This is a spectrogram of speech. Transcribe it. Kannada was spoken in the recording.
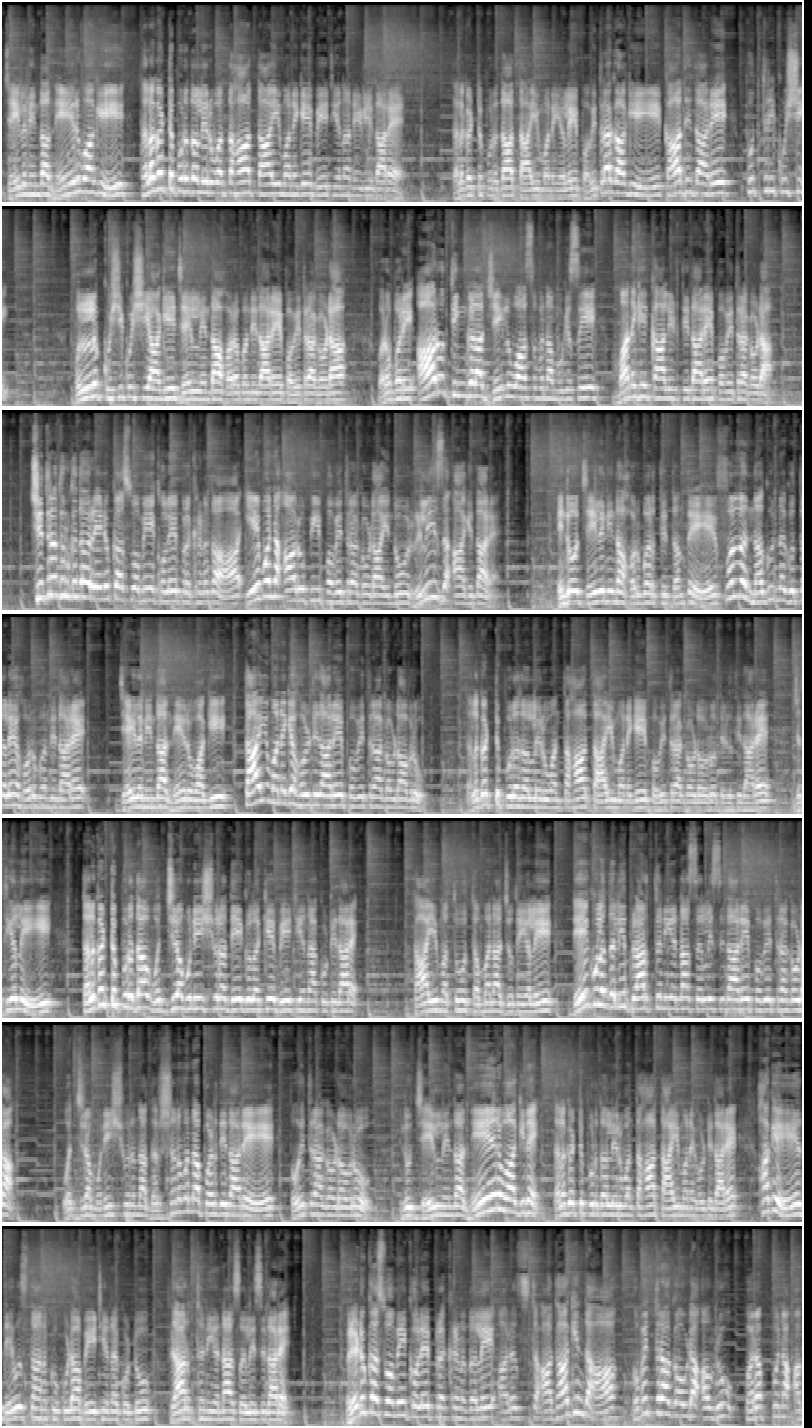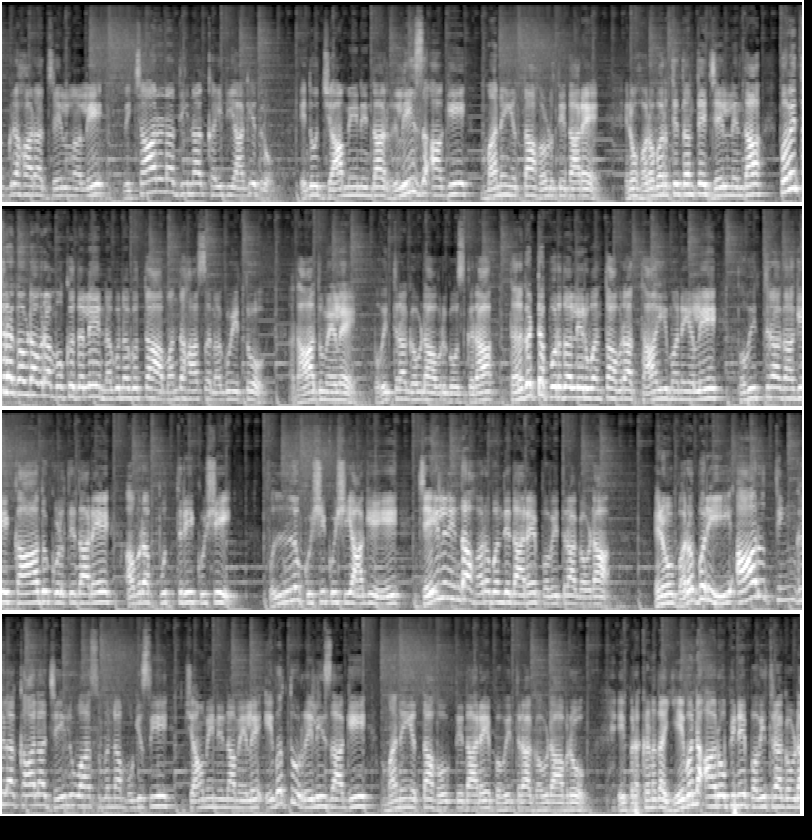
ಜೈಲಿನಿಂದ ನೇರವಾಗಿ ತಲಗಟ್ಟಪುರದಲ್ಲಿರುವಂತಹ ತಾಯಿ ಮನೆಗೆ ಭೇಟಿಯನ್ನ ನೀಡಲಿದ್ದಾರೆ. ತಲಗಟ್ಟಪುರದ ತಾಯಿ ಮನೆಯಲ್ಲಿ ಪವಿತ್ರಗಾಗಿ ಕಾದಿದ್ದಾರೆ ಪುತ್ರಿ ಖುಷಿ. ಫುಲ್ ಖುಷಿ ಖುಷಿಯಾಗಿ ಜೈಲಿನಿಂದ ಹೊರಬಂದಿದ್ದಾರೆ ಪವಿತ್ರ ಗೌಡ ಬರೋಬ್ಬರಿ ಆರು ತಿಂಗಳ ಜೈಲು ವಾಸವನ್ನ ಮುಗಿಸಿ ಮನೆಗೆ ಕಾಲಿಡ್ತಿದ್ದಾರೆ ಪವಿತ್ರ ಗೌಡ ಚಿತ್ರದುರ್ಗದ ರೇಣುಕಾ ಸ್ವಾಮಿ ಕೊಲೆ ಪ್ರಕರಣದ ಎ ಒನ್ ಆರೋಪಿ ಪವಿತ್ರ ಗೌಡ ಎಂದು ರಿಲೀಸ್ ಆಗಿದ್ದಾರೆ. ಇಂದು ಜೈಲಿನಿಂದ ಹೊರಬರ್ತಿದ್ದಂತೆ ಫುಲ್ ನಗು ನಗುತ್ತಲೇ ಹೊರಬಂದಿದ್ದಾರೆ. ಜೈಲಿನಿಂದ ನೇರವಾಗಿ ತಾಯಿ ಮನೆಗೆ ಹೊರಟಿದ್ದಾರೆ ಪವಿತ್ರ ಗೌಡ ಅವರು. ತಲಗಟ್ಟುಪುರದಲ್ಲಿರುವಂತಹ ತಾಯಿ ಮನೆಗೆ ಪವಿತ್ರ ಗೌಡ ಅವರು ತಿಳಿಸಿದ್ದಾರೆ ಜೊತೆಯಲ್ಲಿ ತಲಗಟ್ಟುಪುರದ ವಜ್ರ ಮುನೇಶ್ವರ ದೇಗುಲಕ್ಕೆ ಭೇಟಿಯನ್ನ ಕೊಟ್ಟಿದ್ದಾರೆ. ತಾಯಿ ಮತ್ತು ತಮ್ಮನ ಜೊತೆಯಲ್ಲಿ ದೇಗುಲದಲ್ಲಿ ಪ್ರಾರ್ಥನೆಯನ್ನ ಸಲ್ಲಿಸಿದ್ದಾರೆ ಪವಿತ್ರ ಗೌಡ. ವಜ್ರ ಮುನೀಶ್ವರನ ದರ್ಶನವನ್ನ ಪಡೆದಿದ್ದಾರೆ ಪವಿತ್ರ ಗೌಡ ಅವರು. ಇನ್ನು ಜೈಲಿನಿಂದ ನೇರವಾಗಿದೆ. ತಲಗಟ್ಟುಪುರದಲ್ಲಿರುವಂತಹ ತಾಯಿ ಮನೆಗೆ ಹೊರಟಿದ್ದಾರೆ. ಹಾಗೆ ದೇವಸ್ಥಾನಕ್ಕೂ ಕೂಡ ಭೇಟಿಯನ್ನ ಕೊಟ್ಟು ಪ್ರಾರ್ಥನೆಯನ್ನ ಸಲ್ಲಿಸಿದ್ದಾರೆ. ರೇಣುಕಾ ಸ್ವಾಮಿ ಕೊಲೆ ಪ್ರಕರಣದಲ್ಲಿ ಅರೆಸ್ಟ್ ಆದಾಗಿಂದ ಪವಿತ್ರ ಗೌಡ ಅವರು ಪರಪ್ಪನ ಅಗ್ರಹಾರ ಜೈಲಿನಲ್ಲಿ ವಿಚಾರಣಾಧೀನ ಕೈದಿಯಾಗಿದ್ರು. ಇಂದು ಜಾಮೀನಿಂದ ರಿಲೀಸ್ ಆಗಿ ಮನೆಯತ್ತ ಹೊರಡುತ್ತಿದ್ದಾರೆ. ಇನ್ನು ಹೊರಬರ್ತಿದ್ದಂತೆ ಜೈಲಿನಿಂದ ಪವಿತ್ರ ಗೌಡ ಅವರ ಮುಖದಲ್ಲಿ ನಗು ನಗುತ್ತಾ ಮಂದಹಾಸ ನಗು ಇತ್ತು. ಅದಾದ ಮೇಲೆ ಪವಿತ್ರ ಗೌಡ ಅವರಿಗೋಸ್ಕರ ತಲಗಟ್ಟಪುರದಲ್ಲಿರುವಂತ ಅವರ ತಾಯಿ ಮನೆಯಲ್ಲಿ ಪವಿತ್ರಗಾಗಿ ಕಾದು ಕುಳಿತಿದ್ದಾರೆ ಅವರ ಪುತ್ರಿ ಖುಷಿ. ಫುಲ್ಲು ಖುಷಿ ಖುಷಿಯಾಗಿ ಜೈಲಿನಿಂದ ಹೊರಬಂದಿದ್ದಾರೆ ಪವಿತ್ರ ಗೌಡ. ಏನು ಬರೋಬ್ಬರಿ ಆರು ತಿಂಗಳ ಕಾಲ ಜೈಲು ವಾಸವನ್ನ ಮುಗಿಸಿ ಜಾಮೀನಿನ ಮೇಲೆ ಇವತ್ತು ರಿಲೀಸ್ ಆಗಿ ಮನೆಯತ್ತ ಹೋಗ್ತಿದ್ದಾರೆ ಪವಿತ್ರ ಗೌಡ ಅವರು. ಈ ಪ್ರಕರಣದ ಏವನ್ನ ಆರೋಪಿನೇ ಪವಿತ್ರ ಗೌಡ.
